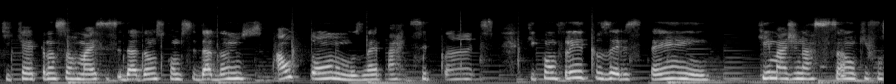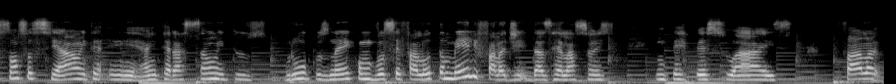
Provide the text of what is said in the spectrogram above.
que quer transformar esses cidadãos como cidadãos autônomos, né, participantes, que conflitos eles têm, que imaginação, que função social, eh, a interação entre os grupos, né? Como você falou, também ele fala de, das relações interpessoais, fala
